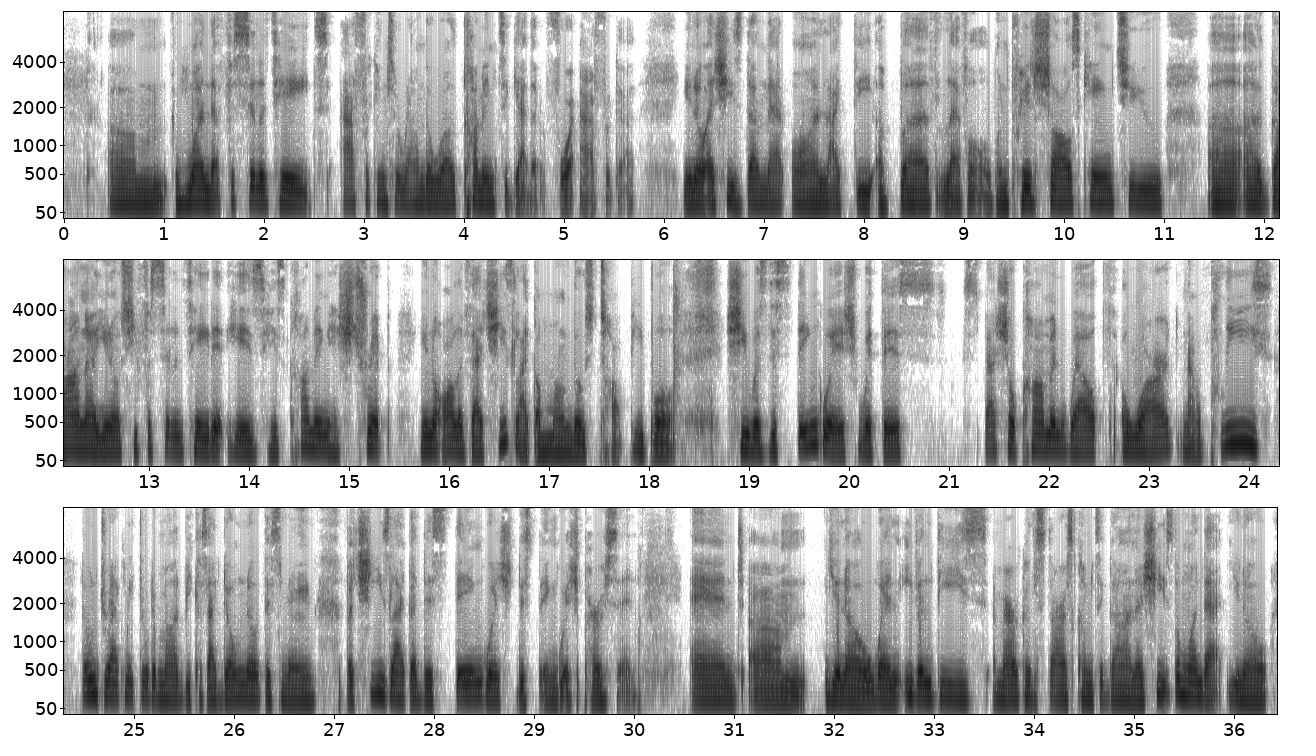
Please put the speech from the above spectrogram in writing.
um, one that facilitates Africans around the world coming together for Africa, you know, and she's done that on like the above level. When Prince Charles came to uh, uh, Ghana, you know, she facilitated his his coming, his trip, you know, all of that. She's like among those top people. She was distinguished with this special Commonwealth Award. Now, please don't drag me through the mud because I don't know this name, but she's like a distinguished, distinguished person. And, um, you know, when even these American stars come to Ghana, she's the one that, you know,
